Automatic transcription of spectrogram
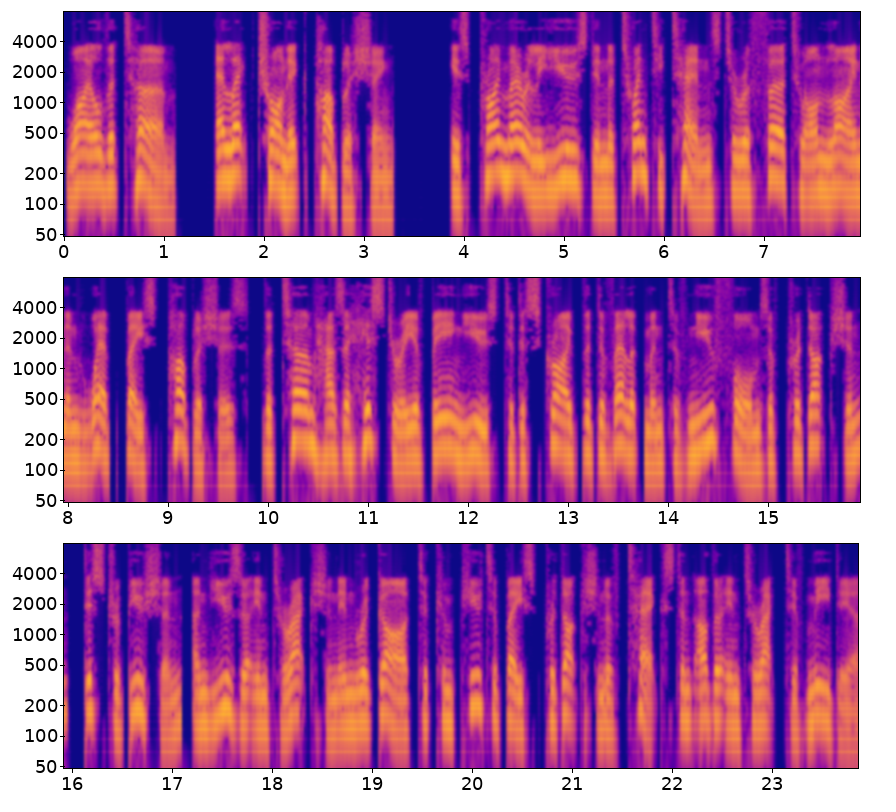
While the term, electronic publishing is primarily used in the 2010s to refer to online and web-based publishers. The term has a history of being used to describe the development of new forms of production, distribution, and user interaction in regard to computer-based production of text and other interactive media.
